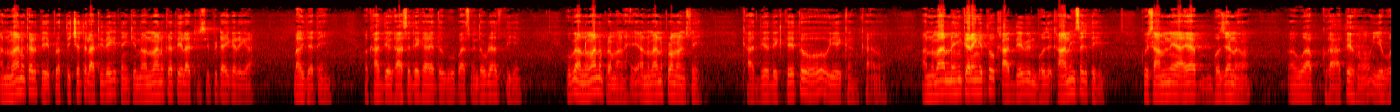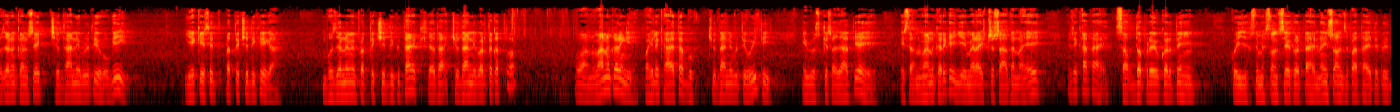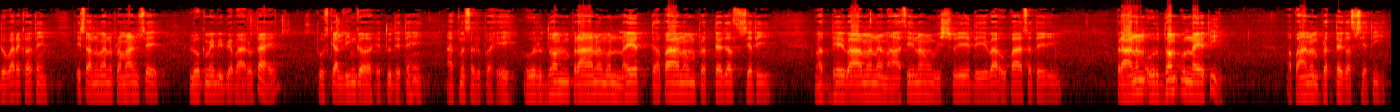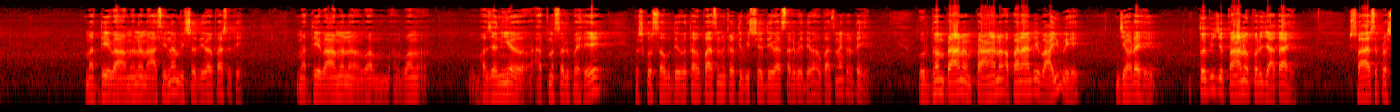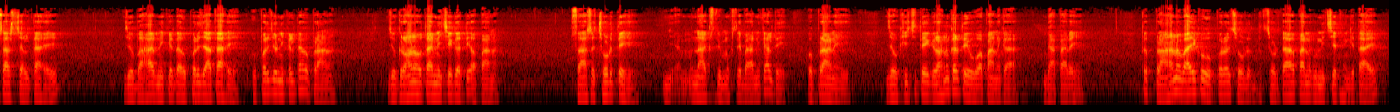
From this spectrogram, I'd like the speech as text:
अनुमान करते प्रत्यक्ष तो लाठी देखते हैं कि अनुमान करते, लाठी से पिटाई करेगा। भाग जाते हैं। और खाद्य घास देखा है तो वो पास में दौड़ जाती है। वो भी अनुमान प्रमाण है। अनुमान प्रमाण से खाद्य देखते तो ये अनुमान नहीं करेंगे तो खाद्य भी भोजन खा नहीं सकते। कोई सामने आया भोजन, वो आप खाते हो, ये भोजन करने से क्षुधा निवृत्ति होगी। ये कैसे प्रत्यक्ष दिखेगा? भोजन में प्रत्यक्ष दिखता है क्षुधा क्षुधा निवर्तकत्व वो अनुमान करेंगे। पहले खाया था? भूख क्षुधा निवृत्ति हुई थी, ये भी उसके सजातीय है। ऐसे अनुमान करके ये मेरा इष्ट साधन है ऐसे खाता है। शब्द प्रयोग करते हैं। कोई जिसमें संशय करता है, नहीं समझ पाता है तो फिर दोबारा कहते हैं। इस अनुमान प्रमाण से लोक में भी व्यवहार होता है तो उसका लिंग हेतु देते हैं। आत्मस्वरूप है। ऊर्ध्वम प्राणमुन्नयत अपानम प्रत्यगस्यति मध्ये वामनमासीन विश्वे देवा उपासते। प्राणम ऊर्ध्वम उन्नयति, अपानम प्रत्यगस्यति। मध्ये वामनम आसीनम विश्वदेव उपासते। मध्ये वामन भजनीय आत्मस्वरूप है, उसको सब देवता उपासना करते, विश्व देवा, सर्वे देवा उपासना करते हैं। ऊर्ध्वम प्राण प्राण अपनादि वायु है, जड़ है। तो भी जो प्राण ऊपर जाता है, श्वास प्रश्वास चलता है, जो बाहर निकलता ऊपर जाता है, ऊपर जो निकलता है वो प्राण। जो ग्रहण होता है नीचे गति अपान। श्वास छोड़ते हैं, नाक से मुख से बाहर निकालते वो प्राण है। जो खींचते, ग्रहण करते वो अपान का व्यापार है। तो प्राण वायु को ऊपर छोड़, छोड़ता है, अपान को नीचे फेंकता है।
